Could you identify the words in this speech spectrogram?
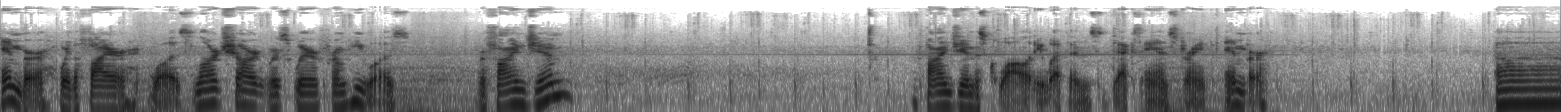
Ember, where the fire was. Large Shard was where from he was. Refined Gem? Refined Gem is quality weapons, dex and strength. Ember. Uh,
